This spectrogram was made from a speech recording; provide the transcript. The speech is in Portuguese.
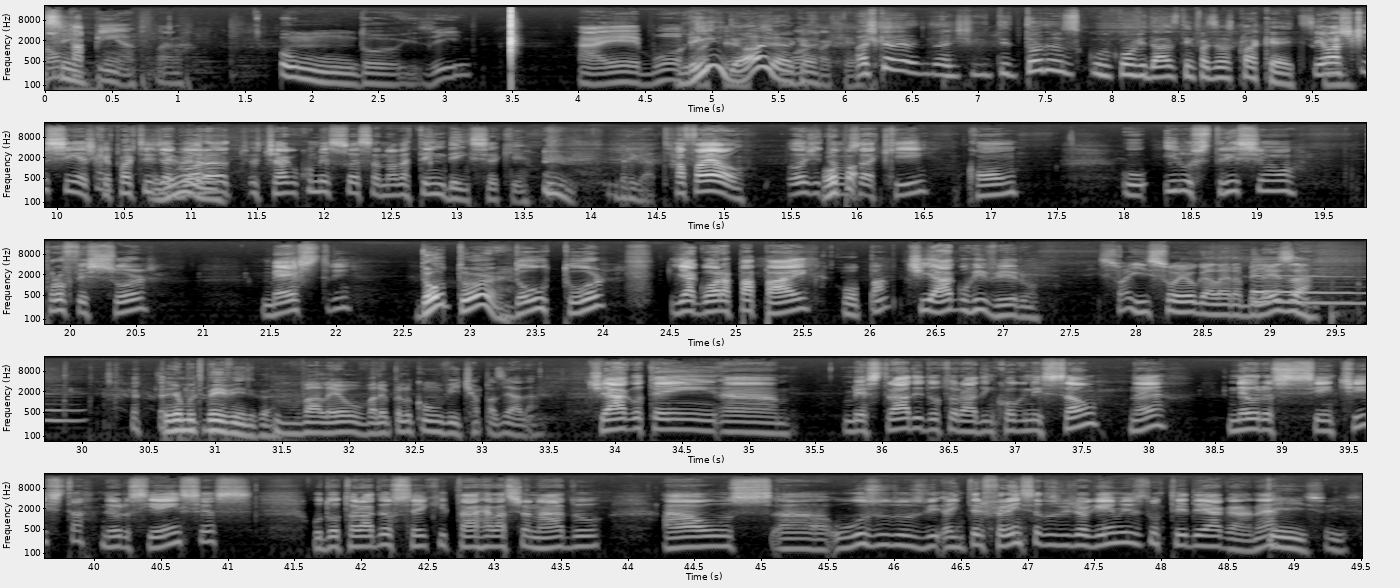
Ah, Só sim. um tapinha. Para. Um, dois e. Aê, boa Lindo, claquete, olha, boa cara. claquete. Acho que a, a gente, tem- todos os convidados têm que fazer as claquetes. Eu cara. acho que sim, acho que a partir É de agora melhor. o Thiago começou essa nova tendência aqui. Obrigado. Rafael, hoje Opa. estamos aqui com o ilustríssimo professor, mestre, Doutor. doutor e agora papai, Opa, Tiago Ribeiro. isso aí sou eu, galera, beleza? Seja muito bem-vindo, cara. Valeu, valeu pelo convite, rapaziada. Tiago tem ah, mestrado e doutorado em cognição, né? Neurocientista, neurociências. O doutorado eu sei que está relacionado aos ah, o uso dos a interferência dos videogames no TDAH, né? Isso, isso.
